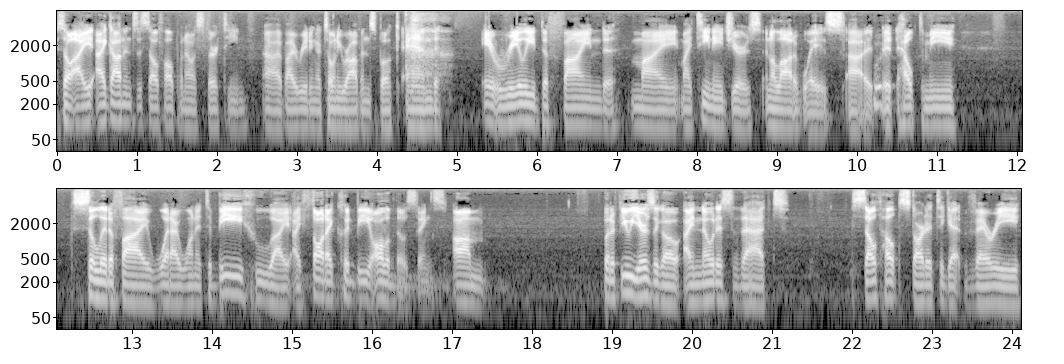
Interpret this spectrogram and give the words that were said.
so I, I got into self help when I was 13 uh, by reading a Tony Robbins book, and it really defined my my teenage years in a lot of ways. Uh, it, it, helped me solidify what I wanted to be, who I, I thought I could be, all of those things. Um, but a few years ago, I noticed that self help started to get very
